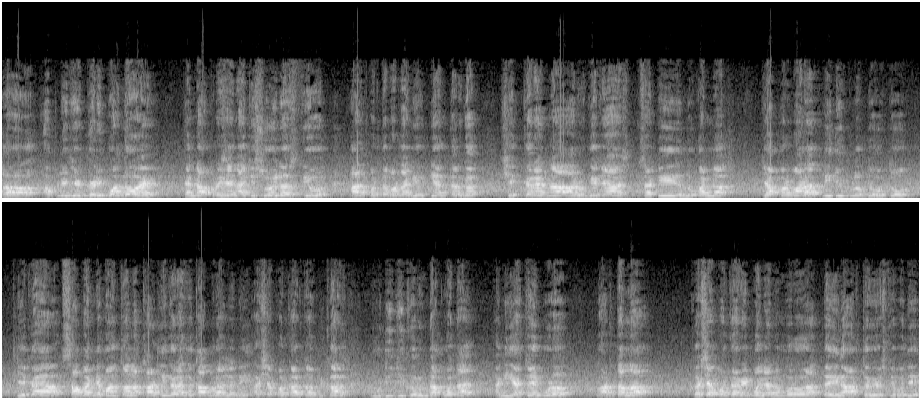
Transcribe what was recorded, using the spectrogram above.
आपले जे गरीब बांधव आहेत त्यांना ऑपरेशनाची सोय नसती होत. आज पंतप्रधान योजनेअंतर्गत शेतकऱ्यांना आरोग्याच्यासाठी लोकांना ज्या प्रमाणात निधी उपलब्ध होतो एका सामान्य माणसाला काळजी करायचं काम राहिलं नाही अशा प्रकारचा विकास मोदीजी करून दाखवत आहे. आणि याच्याही पुढं भारताला कशा प्रकारे पहिल्या नंबरवर आणता येईल अर्थव्यवस्थेमध्ये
